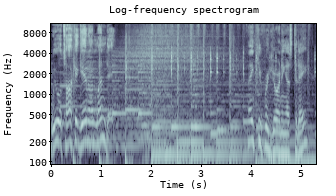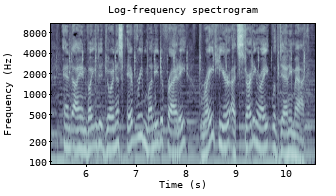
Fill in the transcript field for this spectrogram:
We will talk again on Monday. Thank you for joining us today and I invite you to join us every Monday to Friday right here at Starting Right with Danny Mack.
